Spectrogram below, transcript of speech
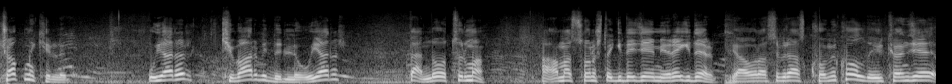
Çok mu kirli? Uyarır. Kibar bir dille uyarır. Ben de oturmam. Ha, ama sonuçta gideceğim yere giderim. Ya orası biraz komik oldu. İlk önce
